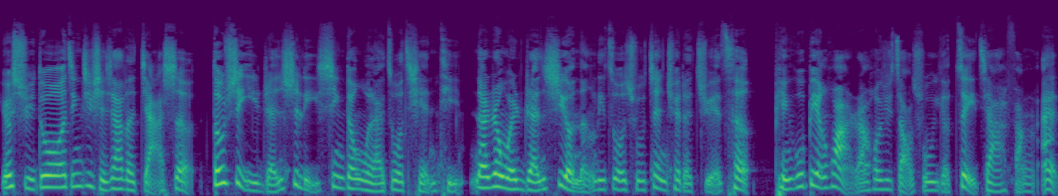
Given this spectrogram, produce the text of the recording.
有许多经济学家的假设都是以人是理性动物来做前提，那认为人是有能力做出正确的决策、评估变化，然后去找出一个最佳方案。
